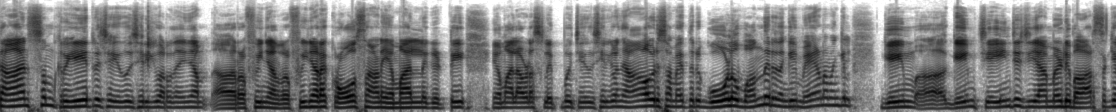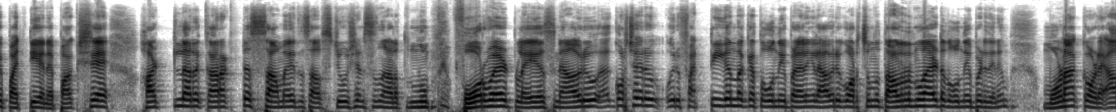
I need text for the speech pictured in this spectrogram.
ചാൻസും ക്രിയേറ്റ് ചെയ്തത് ശരിക്കും പറഞ്ഞു കഴിഞ്ഞാൽ റഫീഞ്ഞാണ് റഫീഞ്ഞയുടെ ക്രോസ് ആണ് യമാലിന് കിട്ടി. യമാൽ അവിടെ സ്ലിപ്പ് ചെയ്ത് ശരിക്കും പറഞ്ഞാൽ ആ ഒരു സമയത്ത് ഒരു ഗോൾ വന്നിരുന്നെങ്കിൽ വേണമെങ്കിൽ ഗെയിം ഗെയിം ചേഞ്ച് ചെയ്യാൻ വേണ്ടി ബാർസയ്ക്ക് പറ്റിയേനെ. പക്ഷേ ഹട്ട്ലർ കറക്റ്റ് സമയത്ത് സബ്സ്റ്റിറ്റ്യൂഷൻസ് നടത്തുന്നു. ഫോർവേഡ് പ്ലേയേഴ്സിന് ആ ഒരു ഒരു ഒരു ഫറ്റീഗ് എന്നൊക്കെ തോന്നിയപ്പോൾ അല്ലെങ്കിൽ ഒരു കുറച്ചൊന്ന് തളർന്നതായിട്ട് തോന്നിയപ്പോഴത്തേനും മൊണാക്കോടെ ആ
